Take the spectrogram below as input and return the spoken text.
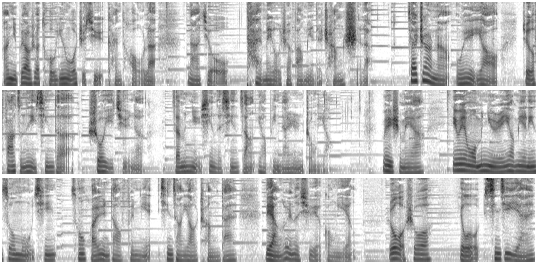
啊！你不要说头晕，我只去看头了，那就太没有这方面的常识了。在这儿呢，我也要这个发自内心的说一句呢：咱们女性的心脏要比男人重要。为什么呀？因为我们女人要面临做母亲，从怀孕到分娩，心脏要承担两个人的血液供应。如果说有心肌炎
